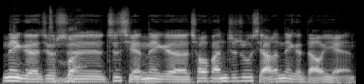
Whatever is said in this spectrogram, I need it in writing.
那个就是之前那个超凡蜘蛛侠的那个导演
